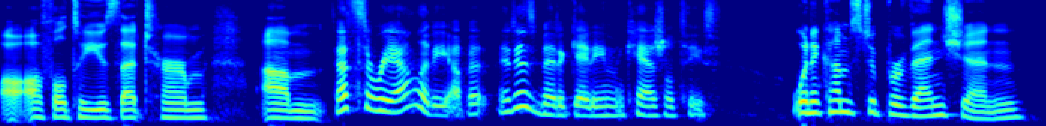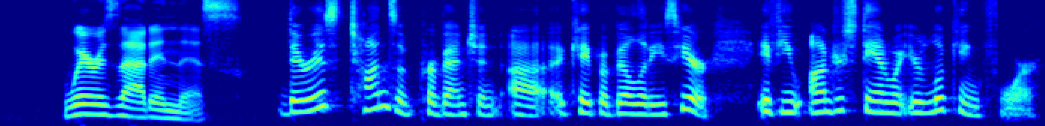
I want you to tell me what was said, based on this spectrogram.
awful to use that term. Um, That's the reality of it. It is mitigating the casualties. When it comes to prevention, where is that in this? There is tons of prevention uh, capabilities here. If you understand what you're looking for,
